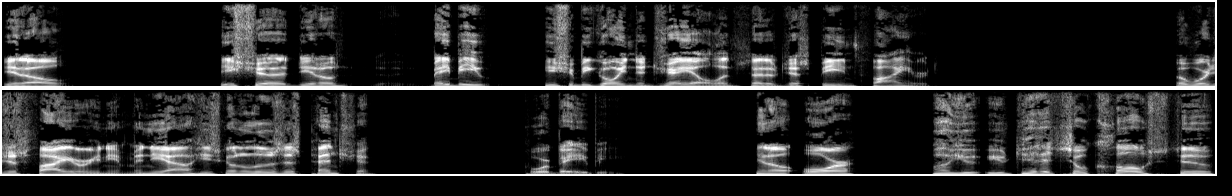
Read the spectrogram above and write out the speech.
You know, he should, you know, maybe he should be going to jail instead of just being fired but we're just firing him. And yeah, he's going to lose his pension. Poor baby. You know, or, well, you, you did it so close to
